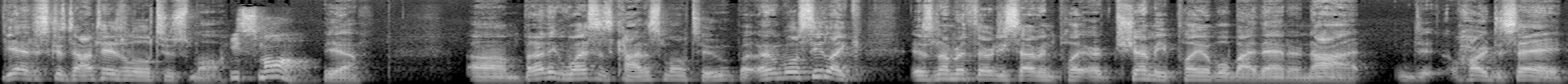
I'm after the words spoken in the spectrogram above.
Yeah, just because Donte's a little too small. He's small. Yeah. Um, but I think Wes is kind of small too. But and we'll see. Like, is number thirty-seven play or Semi playable by then or not? D- hard to say.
